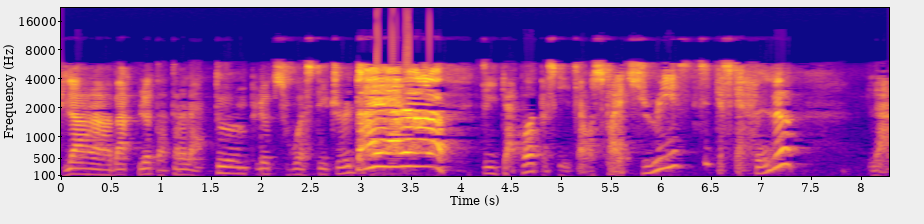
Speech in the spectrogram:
puis là, elle embarque, là, t'attends la toune, puis là, tu vois Stitcher, Diana! Tu il capote parce qu'il va se faire tuer, qu'est-ce qu'elle fait là? Là,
